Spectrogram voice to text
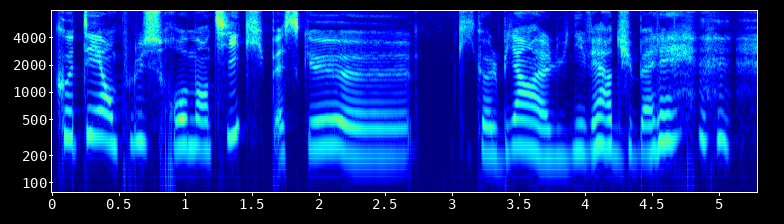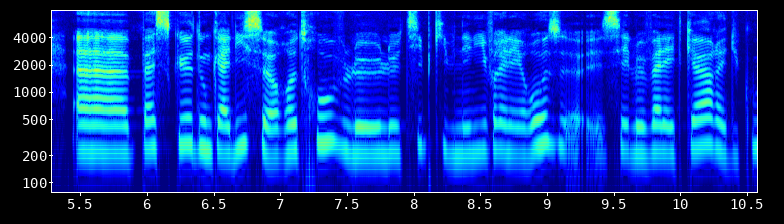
côté en plus romantique parce que qui colle bien à l'univers du ballet, euh, parce que donc Alice retrouve le, type qui venait livrer les roses, euh, c'est le valet de cœur, et du coup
